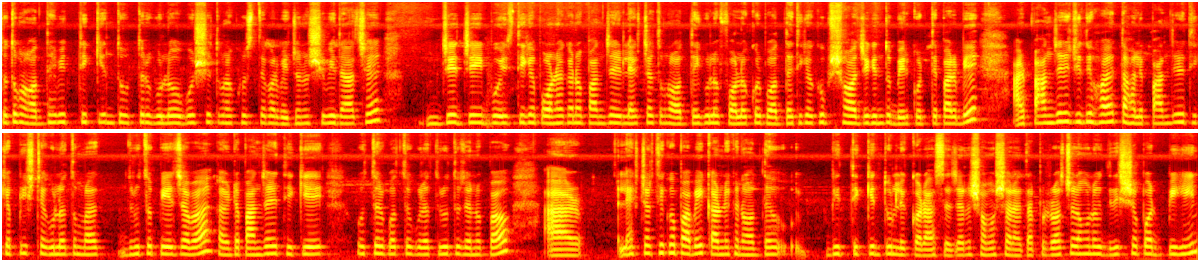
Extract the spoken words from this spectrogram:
তো তোমার অধ্যায়ভিত্তিক কিন্তু উত্তরগুলো অবশ্যই তোমরা খুঁজতে পারবে, এর জন্য সুবিধা আছে। যে যেই বই থেকে পড়ো কেন পাঞ্জাবি লেকচার তোমরা অধ্যায়গুলো ফলো করবে, অধ্যায় থেকে খুব সহজে কিন্তু বের করতে পারবে। আর পাঞ্জাবি যদি হয়, তাহলে পাঞ্জাবি থেকে পৃষ্ঠাগুলো তোমরা দ্রুত পেয়ে যাবা, কারণ এটা পাঞ্জাবি থেকে উত্তরপত্রগুলো দ্রুত যেন পাও। আর লেকচার থেকেও পাবে, কারণ এখানে অধ্যায় ভিত্তিক কিন্তু উল্লেখ করা আছে, যেন সমস্যা নয়। তারপর রচনামূলক দৃশ্যপটবিহীন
